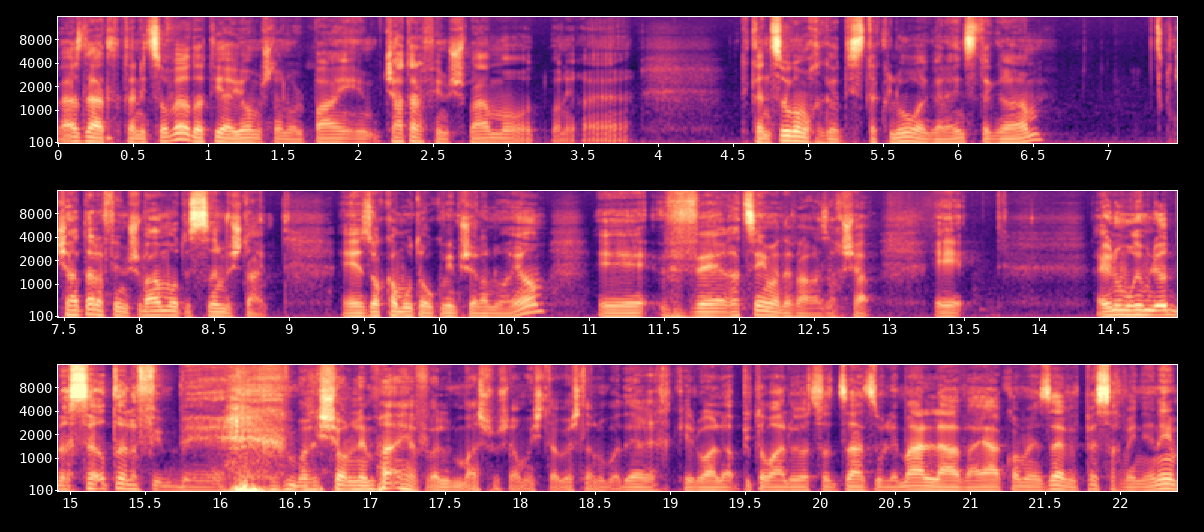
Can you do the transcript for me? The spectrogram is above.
ואז לאט לאט אני צובר, דעתי היום יש לנו 2,000, 9,700, בוא נראה, תיכנסו גם אחר כך, תסתכלו רגע לאינסטגרם, 9,722. אה, זו כמות העוקבים שלנו היום, אה, ורצים עם הדבר הזה. עכשיו, אה, היינו אמורים להיות בעשרת אלפים בראשון למאי, אבל משהו שם השתבש לנו בדרך, כאילו פתאום העלויות קצת זזו למעלה, והיה כל מיני זה, ופסח ועניינים,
